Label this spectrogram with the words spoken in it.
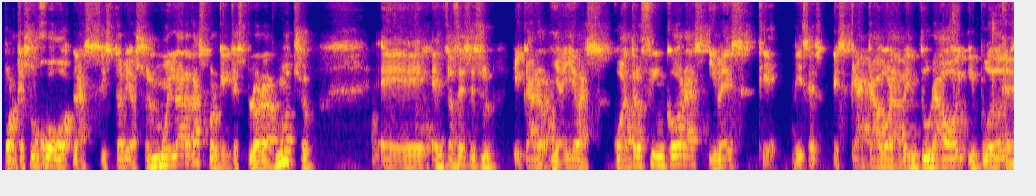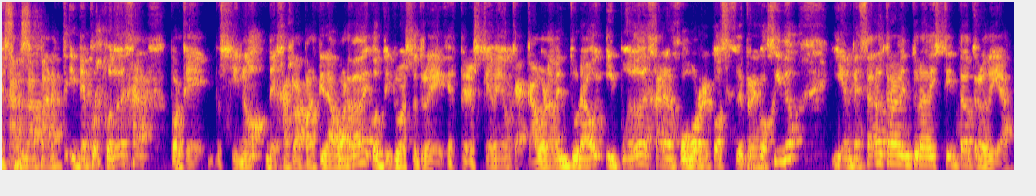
porque es un juego, las historias son muy largas porque hay que explorar mucho. Eh, entonces es un. Y claro, ya llevas cuatro o cinco horas y ves que dices, es que acabo la aventura hoy y puedo dejar la partida. Puedo dejar, porque si no, dejas la partida guardada y continúas otro día y dices, pero es que veo que acabo la aventura hoy y puedo dejar el juego recogido y empezar otra aventura distinta otro día.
